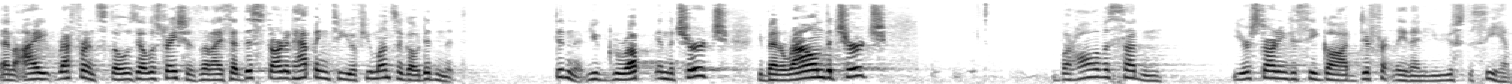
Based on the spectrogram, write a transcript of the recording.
And I referenced those illustrations and I said, this started happening to you a few months ago, didn't it? Didn't it? You grew up in the church, you've been around the church, but all of a sudden, you're starting to see God differently than you used to see Him.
